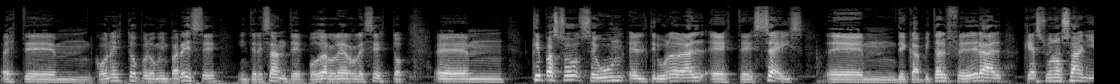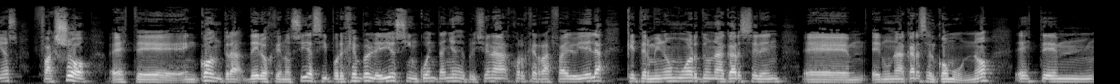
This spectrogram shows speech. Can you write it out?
este, mm, con esto, pero me parece interesante poder leerles esto. Eh, ¿Qué pasó según el Tribunal Oral este, 6 eh, de Capital Federal, que hace unos años falló este, en contra de los genocidas y, por ejemplo, le dio 50 años de prisión a Jorge Rafael Videla, que terminó muerto en una cárcel en, eh, en una cárcel común, ¿no? Este, mm,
